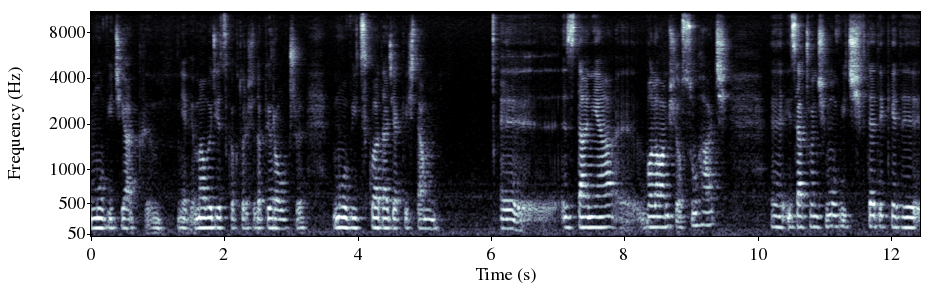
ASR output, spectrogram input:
mówić jak, nie wiem, małe dziecko, które się dopiero uczy mówić, składać jakieś tam zdania. Wolałam się osłuchać i zacząć mówić wtedy, kiedy,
